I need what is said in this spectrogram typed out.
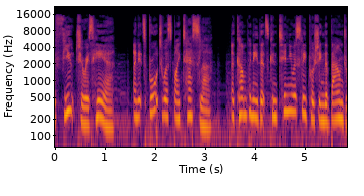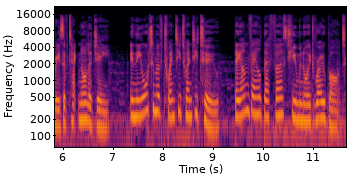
The future is here, and it's brought to us by Tesla, a company that's continuously pushing the boundaries of technology. In the autumn of 2022, they unveiled their first humanoid robot,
